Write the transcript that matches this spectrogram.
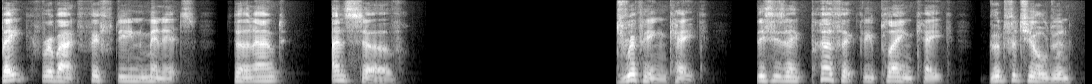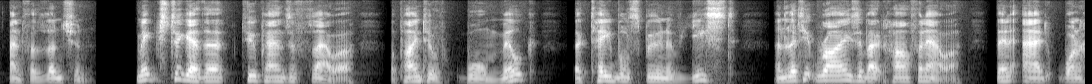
bake for about 15 minutes, turn out and serve. Dripping cake. This is a perfectly plain cake, good for children and for luncheon. Mix together two pounds of flour, a pint of warm milk, a tablespoon of yeast, and let it rise about half an hour. Then add one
